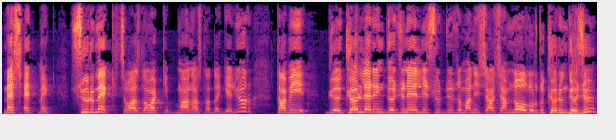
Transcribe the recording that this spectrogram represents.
mesh etmek. Sürmek, sıvazlamak gibi manasına da geliyor. Tabi körlerin gözüne elini sürdüğü zaman İsa Aleyhisselam ne olurdu? Körün gözü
